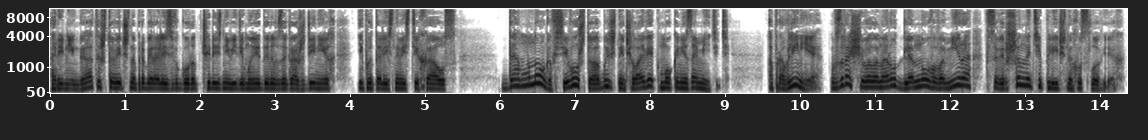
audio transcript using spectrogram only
Ренегаты, что вечно пробирались в город через невидимые дыры в заграждениях и пытались навести хаос. Да много всего, что обычный человек мог и не заметить а правление взращивало народ для нового мира в совершенно тепличных условиях.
